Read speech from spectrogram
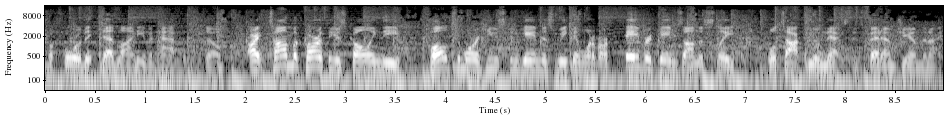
before the deadline even happens. So, all right, Tom McCarthy is calling the Baltimore Houston game this weekend, one of our favorite games on the slate. We'll talk to him next. It's BetMGM tonight.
